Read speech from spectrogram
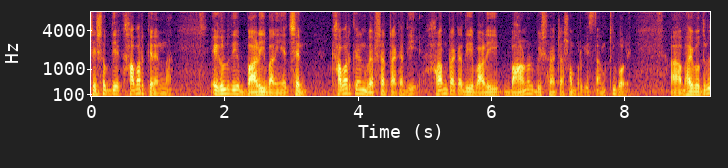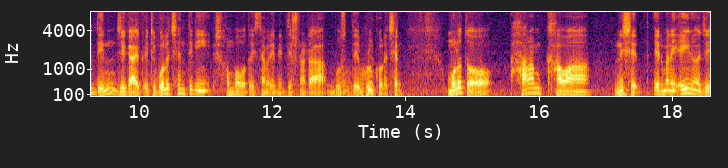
সেসব দিয়ে খাবার কেনেন না। এগুলো দিয়ে বাড়ি বানিয়েছেন। খাবার কেনেন ব্যবসার টাকা দিয়ে। হারাম টাকা দিয়ে বাড়ি বানানোর বিষয়টা সম্পর্কে ইসলাম কি বলে? ভাই বদরুদ্দিন যে গায়ক এটি বলেছেন, তিনি সম্ভবত ইসলামের এই নির্দেশনাটা বুঝতে ভুল করেছেন। মূলত হারাম খাওয়া নিষেধ। এর মানে এই নয় যে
